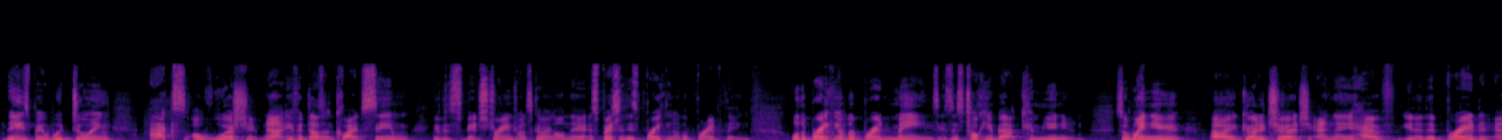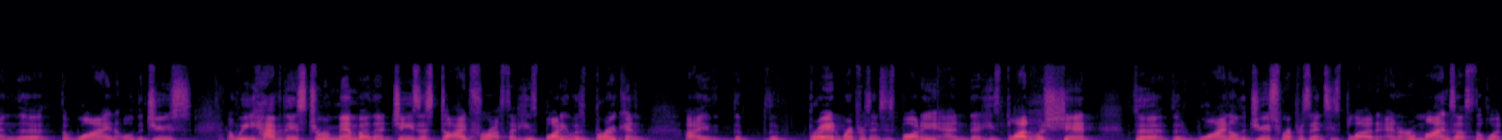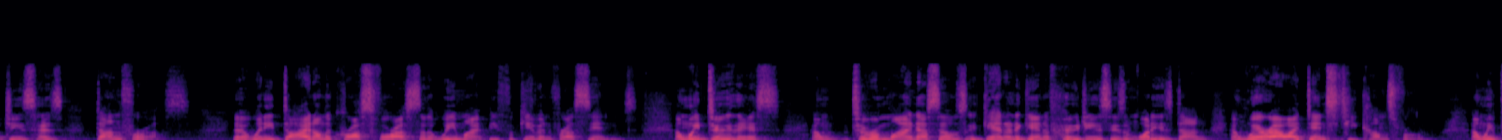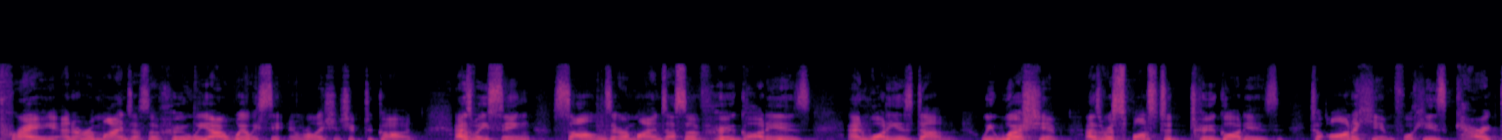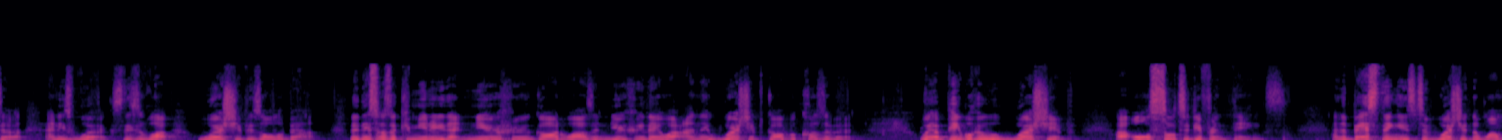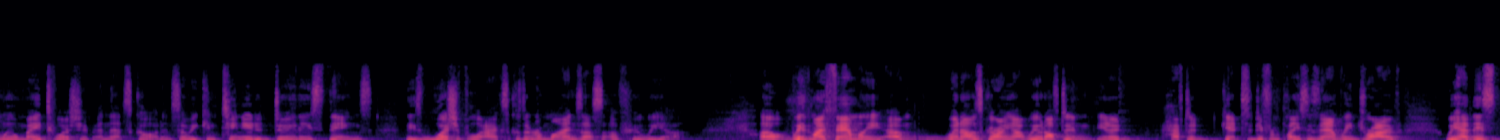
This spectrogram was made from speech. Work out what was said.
These people were doing acts of worship. Now, if it doesn't quite seem, if it's a bit strange what's going on there, especially this breaking of the bread thing, what the breaking of the bread means is it's talking about communion. So when you uh, go to church and they have, you know, the bread and the, the wine or the juice, and we have this to remember that Jesus died for us, that his body was broken. Uh, the, the bread represents his body, and that his blood was shed. The, the wine or the juice represents his blood, and it reminds us that what Jesus has done for us. That when he died on the cross for us so that we might be forgiven for our sins. And we do this and to remind ourselves again and again of who Jesus is and what he has done and where our identity comes from. And we pray, and it reminds us of who we are, where we sit in relationship to God. As we sing songs, it reminds us of who God is and what he has done. We worship as a response to who God is, to honor him for his character and his works. This is what worship is all about. That this was a community that knew who God was and knew who they were, and they worshiped God because of it. We are people who will worship uh, all sorts of different things. And the best thing is to worship the one we were made to worship, and that's God. And so we continue to do these things, these worshipful acts, because it reminds us of who we are. Uh, with my family, um, when I was growing up, we would often, you know, have to get to different places, and we drive. We had this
